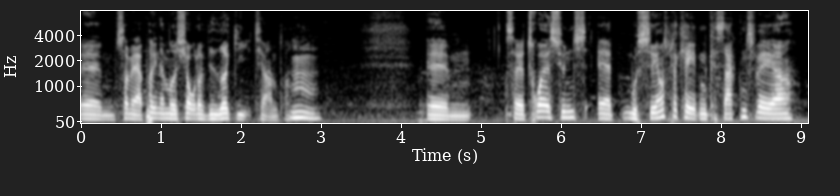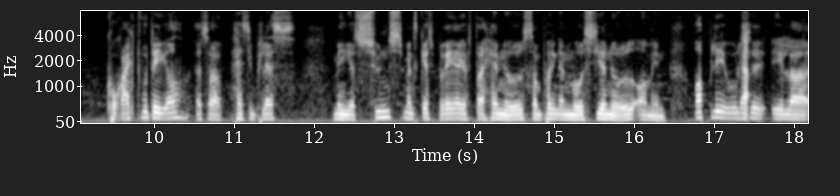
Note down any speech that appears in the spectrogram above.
Ja. øhm, som er på en eller anden måde sjovt at videregive til andre. Mm. Øhm, så jeg tror, jeg synes, at museumsplakaten kan sagtens være korrekt vurderet, altså have sin plads. Men jeg synes, man skal aspirere efter at have noget, som på en eller anden måde siger noget om en oplevelse ja. eller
